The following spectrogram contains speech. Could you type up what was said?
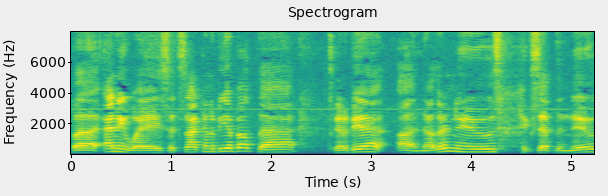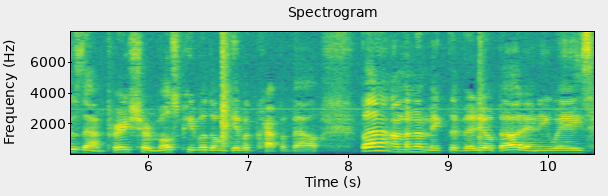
But anyways, it's not going to be about that. It's going to be a, another news, except the news that I'm pretty sure most people don't give a crap about. But I'm going to make the video about anyways.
